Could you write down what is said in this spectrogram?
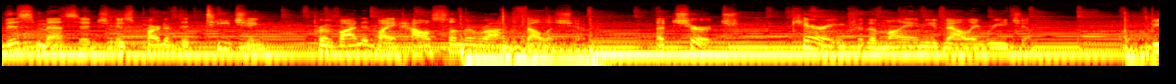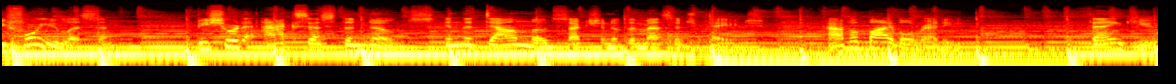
This message is part of the teaching provided by House on the Rock Fellowship, a church caring for the Miami Valley region. Before you listen, be sure to access the notes in the download section of the message page. Have a Bible ready. Thank you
